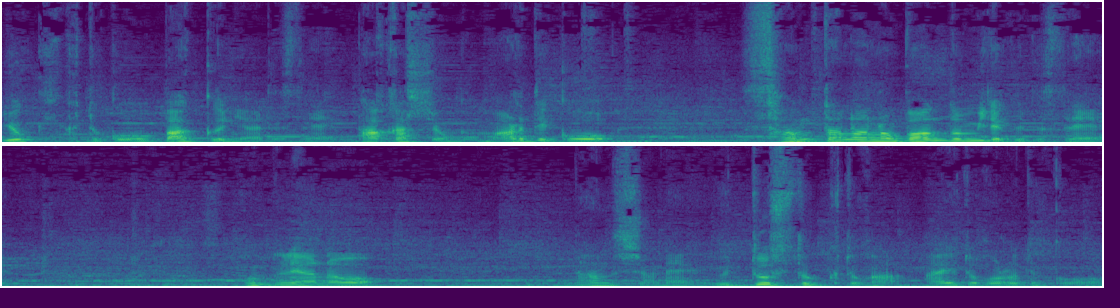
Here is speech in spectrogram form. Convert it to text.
よく聞くとこうバックにはですねパーカッションがまるでこうサンタナのバンドみたくですね本当にあのなんでしょうねウッドストックとかああいうところでこ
